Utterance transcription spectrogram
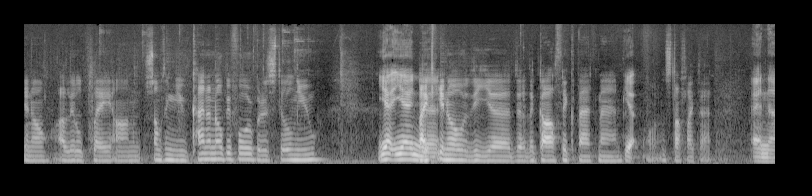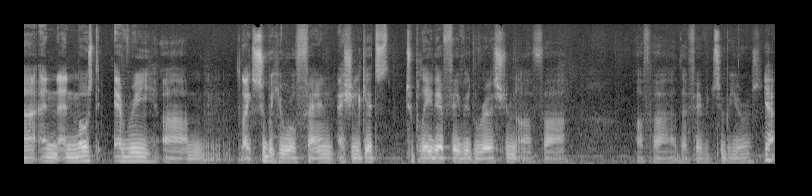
you know a little play on something you kind of know before, but it's still new. Yeah, yeah, and, Like uh, you know the uh, the, the gothic Batman, Yeah. and stuff like that. and uh, and and most every um, like superhero fan actually gets to play their favorite version of uh, of uh, their favorite superheroes. Yeah,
